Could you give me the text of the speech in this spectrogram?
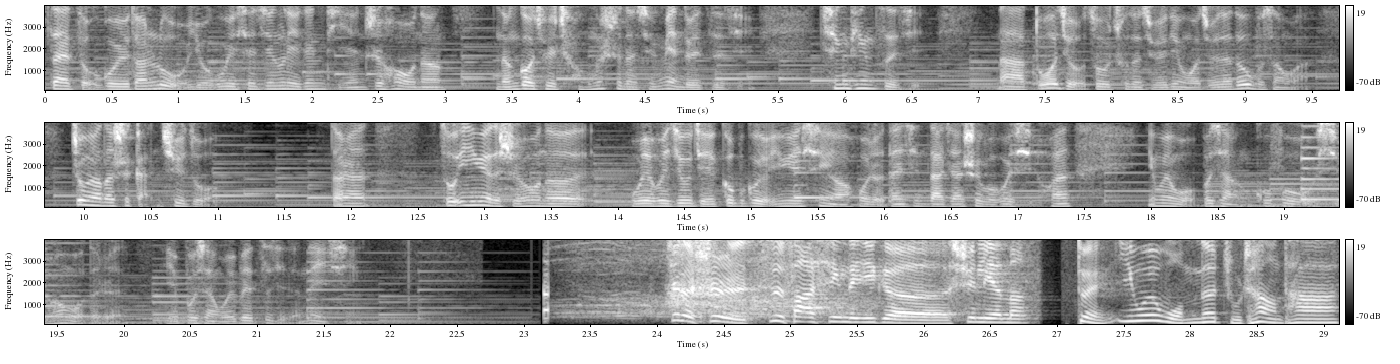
在走过一段路、有过一些经历跟体验之后呢，能够去诚实的去面对自己，倾听自己，那多久做出的决定，我觉得都不算晚。重要的是敢去做。当然，做音乐的时候呢，我也会纠结够不够有音乐性啊，或者担心大家是否会喜欢。因为我不想辜负喜欢我的人，也不想违背自己的内心。这个是自发性的一个训练吗？对，因为我们的主唱他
